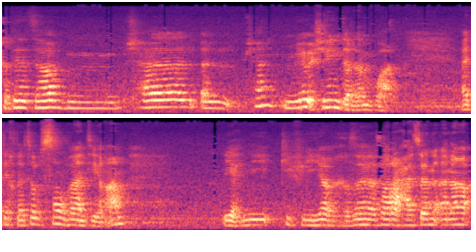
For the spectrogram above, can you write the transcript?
خداتها بشحال بشحال 120 درهم voilà. هادي خداتها ب 120 درهم. يعني كيف هي غزاله صراحة. أنا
